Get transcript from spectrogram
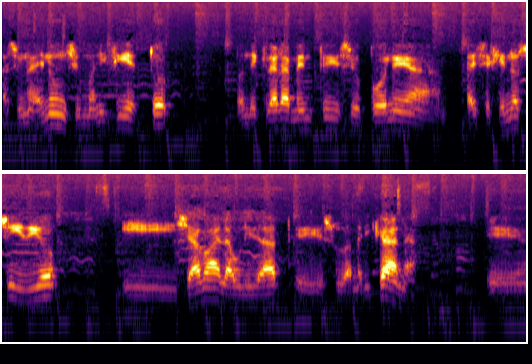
hace una denuncia, un manifiesto, donde claramente se opone a, ese genocidio y llama a la unidad eh, sudamericana. Eh,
